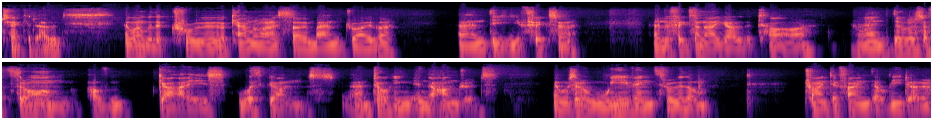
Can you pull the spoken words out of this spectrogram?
check it out. I went with a crew, a cameraman, a soundman, a driver, and the fixer. And the fixer and I got out of the car, and there was a throng of guys with guns. I'm talking in the hundreds. And we're sort of weaving through them, trying to find the leader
